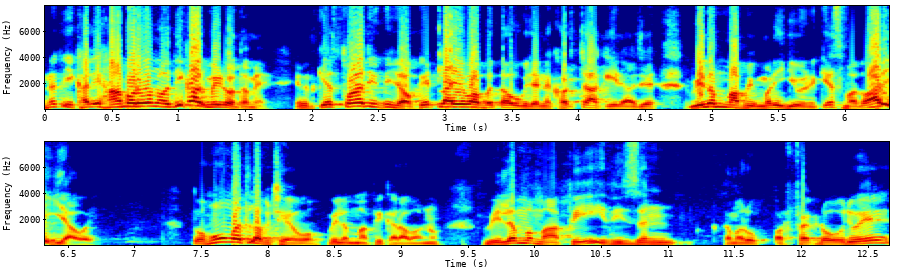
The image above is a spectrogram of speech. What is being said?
નથી, ખાલી સાંભળવાનો અધિકાર મેળ્યો તમે. એને કેસ થોડા જીતી જાઓ. કેટલા એવા બતાવું કે જેને ખર્ચા કર્યા છે, વિલંબ માફી મળી ગયું ને કેસમાં તો હારી ગયા હોય. તો શું મતલબ છે એવો વિલંબ માફી કરાવવાનો? વિલંબ માફી રીઝન તમારું પરફેક્ટ હોવું જોઈએ,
